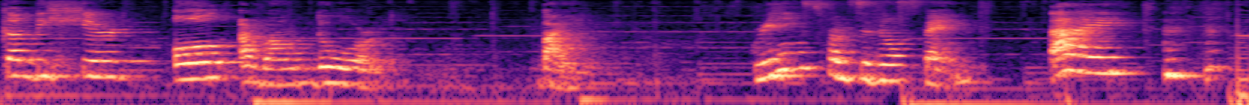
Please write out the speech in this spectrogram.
can be heard all around the world. Bye. Greetings from Seville, Spain. Bye!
